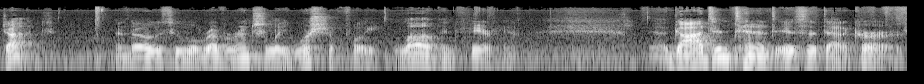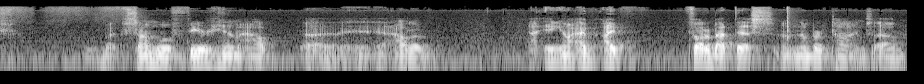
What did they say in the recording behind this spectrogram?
judge, and those who will reverentially, worshipfully love and fear him. God's intent is that that occurs, but some will fear him out uh, out of. You know, I've, I've thought about this a number of times. Um,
